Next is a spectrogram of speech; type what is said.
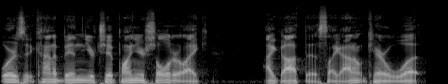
or has it kind of been your chip on your shoulder? Like I got this. Like I don't care what.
